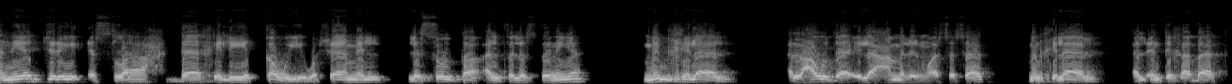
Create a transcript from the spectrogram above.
أن يجري إصلاح داخلي قوي وشامل للسلطة الفلسطينية من خلال العودة إلى عمل المؤسسات من خلال الانتخابات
